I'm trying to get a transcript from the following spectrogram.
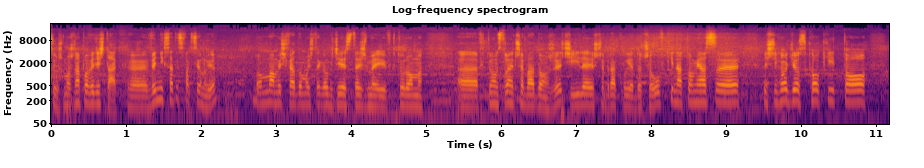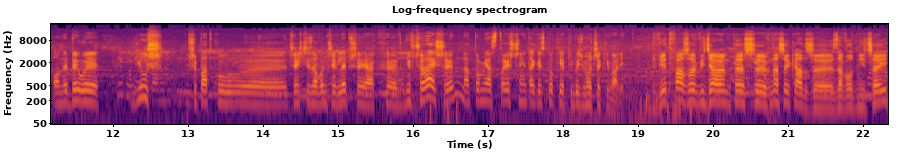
Cóż, można powiedzieć tak, e, wynik satysfakcjonuje, bo mamy świadomość tego, gdzie jesteśmy i w którą, e, w którą stronę trzeba dążyć i ile jeszcze brakuje do czołówki. Natomiast e, jeśli chodzi o skoki, to one były już w przypadku części zawodniczych lepsze jak w dniu wczorajszym, natomiast to jeszcze nie takie skoki, jakie byśmy oczekiwali. dwie twarze widziałem też w naszej kadrze zawodniczej.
